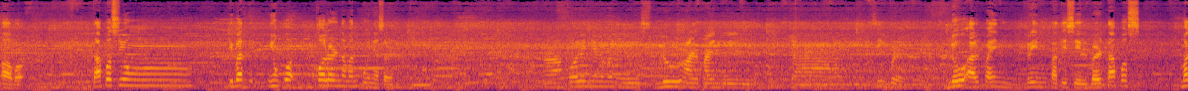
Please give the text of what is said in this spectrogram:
Opo. Tapos yung iba yung co- color naman po niya, sir. Ang color niya naman is blue, alpine green, tsaka silver. Blue, alpine, green pati silver. Tapos mag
